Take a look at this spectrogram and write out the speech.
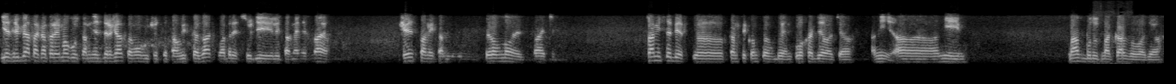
Есть ребята, которые могут там не сдержаться, могут что-то там высказать в адрес судей или там, я не знаю, честными там, все равно, знаете. Сами себе, в, э, в конце концов, будем плохо делать, а они, а они им. Нас будут наказывать, а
